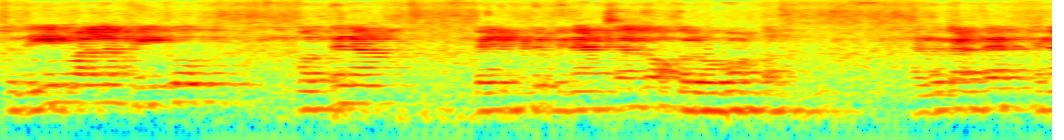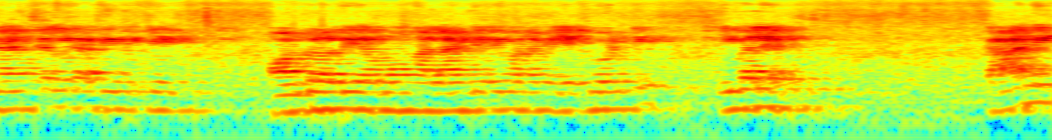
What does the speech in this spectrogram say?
సో దీనివల్ల మీకు పొద్దున బెనిఫిట్ ఫినాన్షియల్గా ఒక రూపం ఉంటుంది. ఎందుకంటే ఫినాన్షియల్గా దీనికి ఆంటోరియం అలాంటివి మనం ఎటువంటి ఇవ్వలేము కానీ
